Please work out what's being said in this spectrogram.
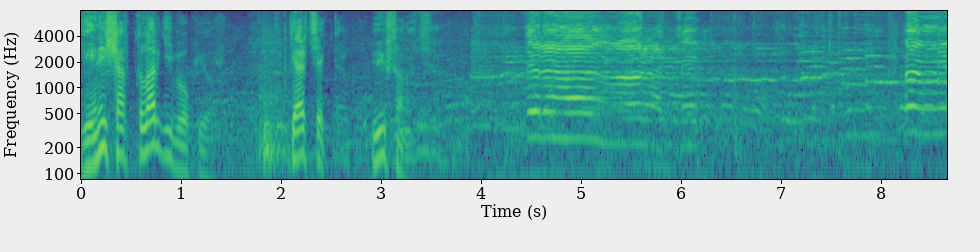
yeni şarkılar gibi okuyor. Gerçekten büyük sanatçı. artık Ömrümü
